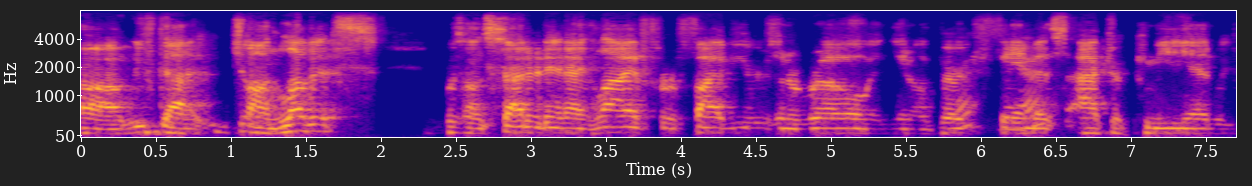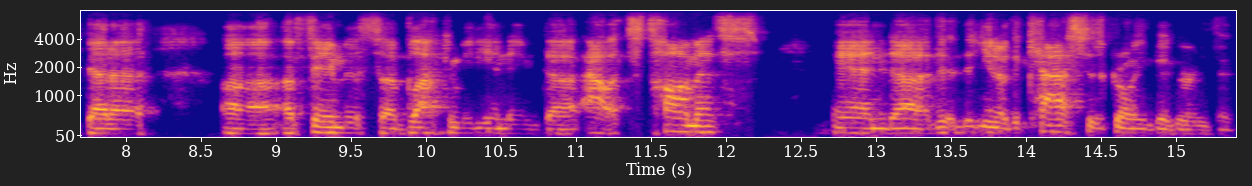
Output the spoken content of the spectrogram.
uh, we've got Jon Lovitz, who was on Saturday Night Live for five years in a row, and you know, very famous yeah. actor comedian. We've got a uh, a famous uh, black comedian named uh, Alex Thomas, and uh, the, the, you know the cast is growing bigger and bigger.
